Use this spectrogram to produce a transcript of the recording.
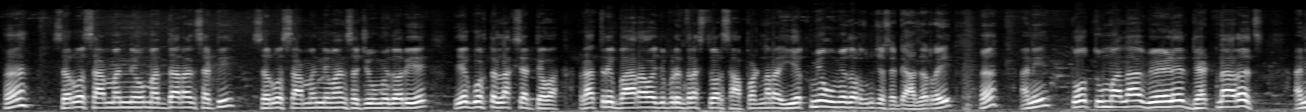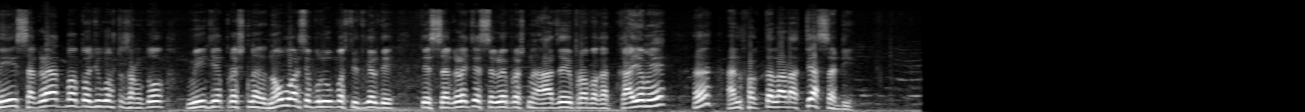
हं? सर्वसामान्य मतदारांसाठी सर्वसामान्य माणसाची उमेदवारी आहे. एक गोष्ट लक्षात ठेवा. रात्री बारा वाजेपर्यंत रस्त्यावर सापडणारा एकमेव उमेदवार तुमच्यासाठी हजर राहील. हां? आणि तो तुम्हाला वेळेत भेटणारच. आणि सगळ्यात महत्त्वाची गोष्ट सांगतो मी जे प्रश्न नऊ वर्षापूर्वी उपस्थित केले ते सगळ्याचे सगळे प्रश्न आजही प्रभागात कायम आहे. हं? आणि फक्त लढा त्याचसाठी.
